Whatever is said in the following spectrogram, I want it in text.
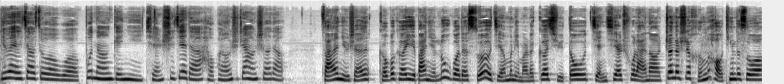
一位叫做“我不能给你全世界”的好朋友是这样说的：“早安，女神，可不可以把你录过的所有节目里面的歌曲都剪切出来呢？真的是很好听的说。”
